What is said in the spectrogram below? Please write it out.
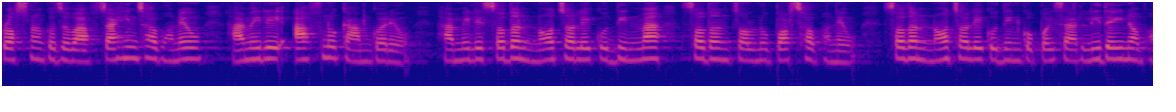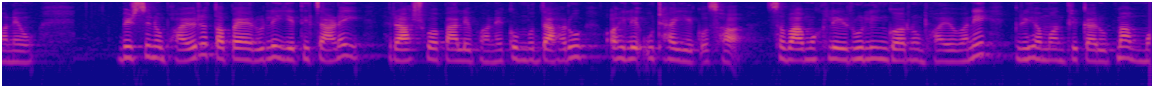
प्रश्नको जवाफ चाहिन्छ भन्यौँ हामीले आफ्नो काम गऱ्यौँ हामीले सदन नचलेको दिनमा सदन चल्नुपर्छ भन्यौँ। सदन नचलेको दिनको पैसा लिँदैन भन्यौँ। बिर्सिनु भयो र तपाईँहरूले यति चाँडै राष्ट्रपाले भनेको मुद्दाहरू अहिले उठाइएको छ। सभामुखले रुलिङ गर्नुभयो भने गृहमन्त्रीका रूपमा म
